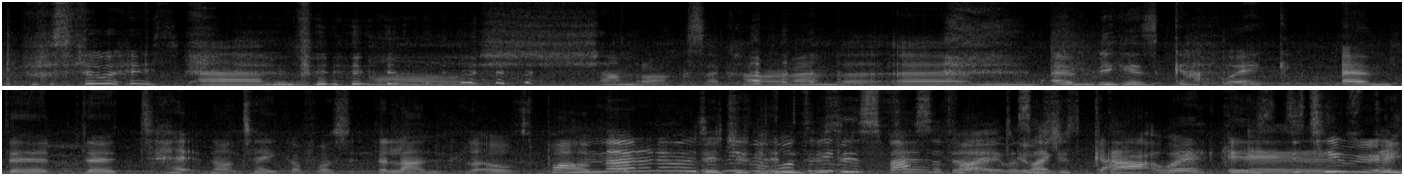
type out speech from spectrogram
what's the word? Um, oh, shamrocks. I can't remember. Um, Um, because Gatwick, um, the the ta- not takeoff was it the land or part of no, no, no. It didn't just- even. What did it even specify? It was, was like just Gatwick, Gatwick is is deteriorating.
